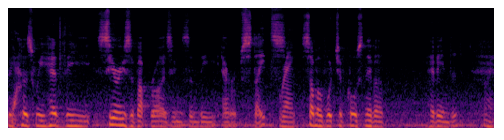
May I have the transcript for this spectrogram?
because yeah. we had the series of uprisings in the Arab states, right. some of which, of course, never have ended. Right.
